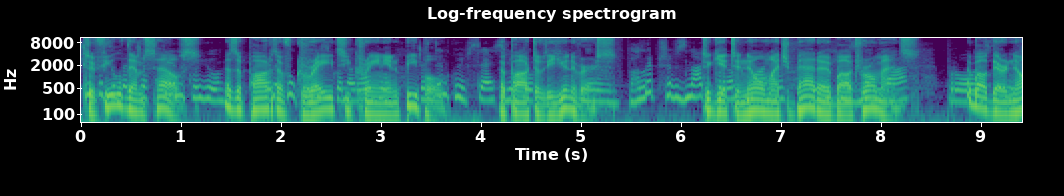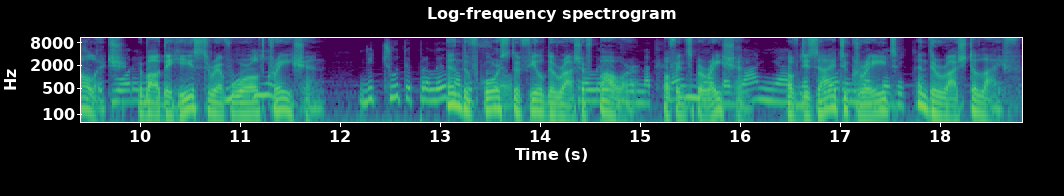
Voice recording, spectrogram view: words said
to feel themselves as a part of great Ukrainian people, a part of the universe, to get to know much better about Rahmans, about their knowledge, about the history of world creation. And of course, to feel the rush of power, of inspiration, of desire to create, and the rush to life.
